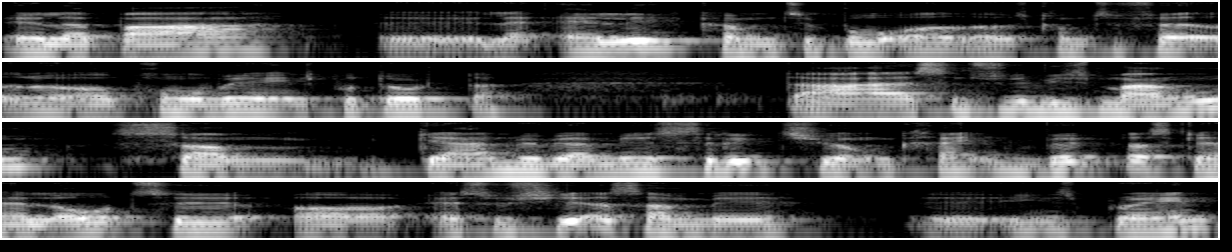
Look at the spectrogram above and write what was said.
eller bare øh, lade alle komme til bordet og komme til fadet og promovere ens produkter. Der er sandsynligvis mange, som gerne vil være mere selektive omkring, hvem der skal have lov til at associere sig med øh, ens brand,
